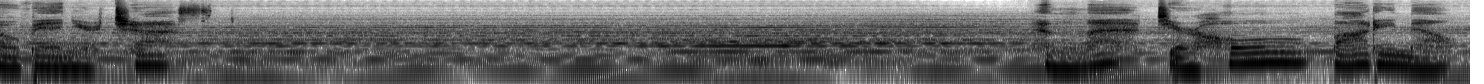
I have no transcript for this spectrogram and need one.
Open your chest. And let your whole body melt.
